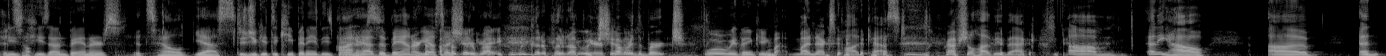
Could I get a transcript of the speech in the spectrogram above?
It's He's, he's on banners. it's held. Yes, Did you get to keep any of these banners? I had the banner. Yes, I Okay, should have. brought. We could have put it up here. should've. Covered the birch What were we thinking? my, my next podcast. Perhaps she'll have me back. Um, anyhow, uh, and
